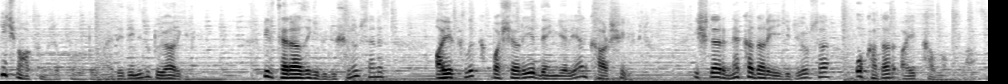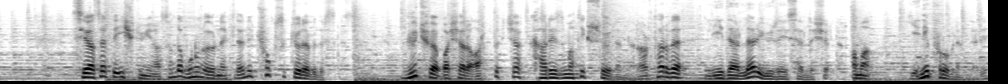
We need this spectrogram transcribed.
Hiç mi hakkımız yok gurur duymaya dediğinizi duyar gibi. Bir terazi gibi düşünürseniz ayıklık başarıyı dengeleyen karşı yüktür. İşler ne kadar iyi gidiyorsa o kadar ayık kalmamız lazım. Siyaset ve iş dünyasında bunun örneklerini çok sık görebilirsiniz. Güç ve başarı arttıkça karizmatik söylemler artar ve liderler yüzeyselleşirler. Ama yeni problemleri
